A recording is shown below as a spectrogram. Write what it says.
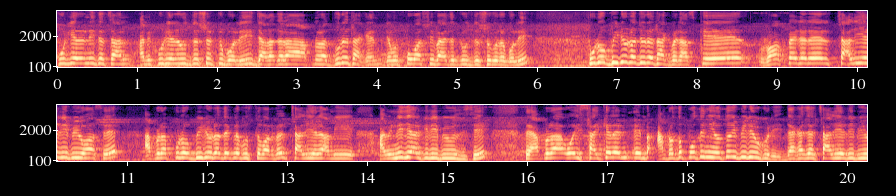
কুরিয়ারে নিতে চান, আমি কুরিয়ারের উদ্দেশ্য একটু বলি, যারা যারা আপনারা দূরে থাকেন, যেমন প্রবাসী ভাইদেরকে উদ্দেশ্য করে বলি, পুরো ভিডিওটা জুড়ে থাকবেন। আজকে রক রাইডারের চালিয়ে রিভিউ আছে। আপনারা পুরো ভিডিওটা দেখলে বুঝতে পারবেন, চালিয়ে আমি আমি নিজে আর কি রিভিউ দিছি। তো আপনারা ওই সাইকেলে আমরা তো প্রতিনিয়তই ভিডিও করি। দেখা যায় চালিয়ে রিভিউ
